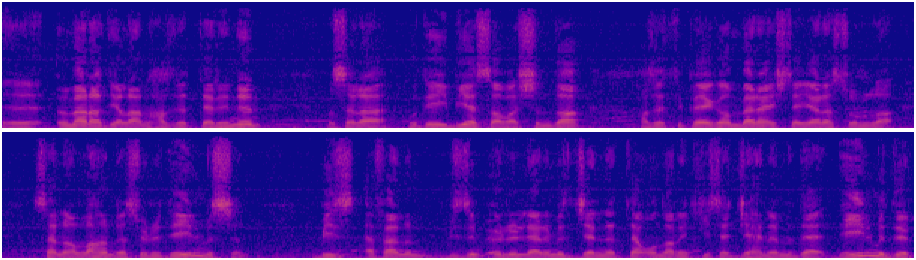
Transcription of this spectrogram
e, Ömer radıyallahu anh hazretlerinin mesela Hudeybiye savaşında Hazreti Peygamber'e işte ya Resulullah sen Allah'ın Resulü değil misin? Biz efendim bizim ölülerimiz cennette onlarınki ise cehennemde değil midir?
